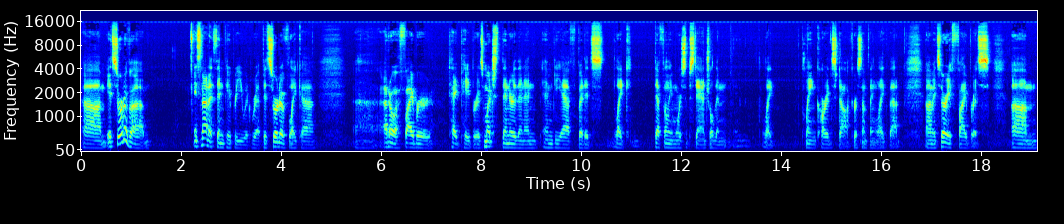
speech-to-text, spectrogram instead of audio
Um, it's sort of a, it's not a thin paper you would rip. It's sort of like a, uh, I don't know, a fiber type paper. It's much thinner than M- MDF, but it's like definitely more substantial than like plain cardstock or something like that. Um, it's very fibrous. Um,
